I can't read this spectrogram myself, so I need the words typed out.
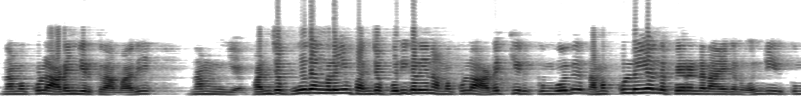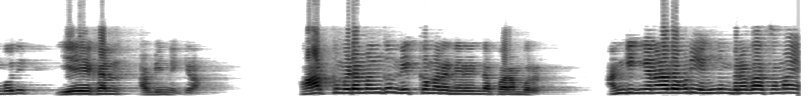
நமக்குள்ளே அடங்கியிருக்கிற மாதிரி நம் பஞ்ச பஞ்சபூதங்களையும் பஞ்ச பொறிகளையும் நமக்குள்ளே அடக்கி இருக்கும்போது நமக்குள்ளேயே அந்த பேரண்ட நாயகன் ஒன்றி இருக்கும்போது ஏகன் அப்படின்னு நிற்கிறான். பார்க்கும் இடமெங்கும் நீக்கமர நிறைந்த பரம்பொருள். அங்கிங்கனாதபடி எங்கும் பிரகாசமாய்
